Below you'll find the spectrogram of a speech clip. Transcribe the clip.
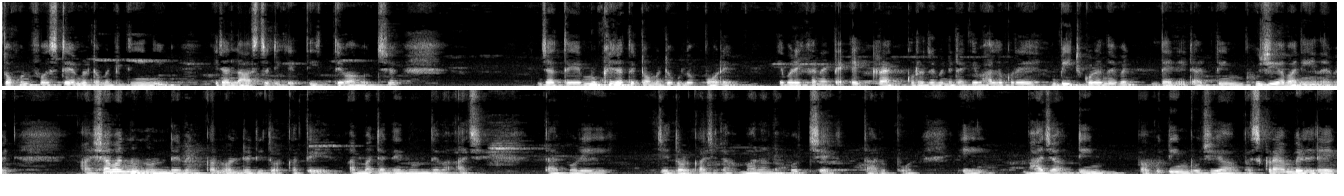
তখন ফার্স্টে আমরা টমেটো দিইনি এটা লাস্টের দিকে দেওয়া হচ্ছে। যাতে মুখে যাতে টমেটোগুলো পড়ে। এবার এখানে একটা এগ ক্র্যাক করে নেবেন এটাকে ভালো করে বিট করে নেবেন দেন এটা ডিম ভুজিয়া বানিয়ে নেবেন। আর সামান্য নুন দেবেন, কারণ অলরেডি তরকাতে আর মাটনে নুন দেওয়া আছে। তারপরে যে তরকা যেটা বানানো হচ্ছে, তার উপর এই ভাজা ডিম বা ডিম ভুজিয়া বা স্ক্র্যাম্বেল এগ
